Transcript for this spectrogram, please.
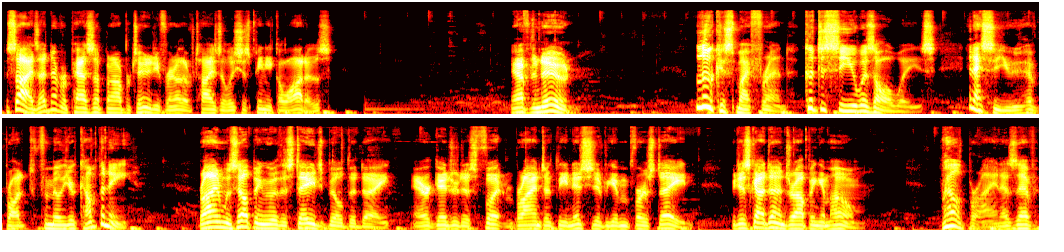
Besides, I'd never pass up an opportunity for another of Ty's delicious pina coladas. Afternoon. Lukas, my friend, good to see you as always. And I see you have brought familiar company. Brian was helping me with the stage build today. Eric injured his foot, and Brian took the initiative to give him first aid. We just got done dropping him home. Well, Brian, as ever,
